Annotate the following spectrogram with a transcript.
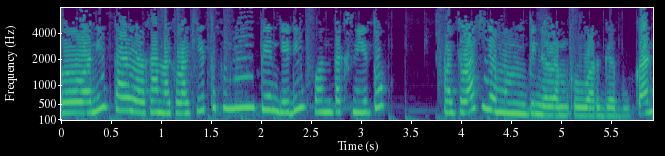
uh, wanita ya kan laki-laki itu pemimpin. Jadi konteksnya itu laki-laki yang memimpin dalam keluarga bukan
